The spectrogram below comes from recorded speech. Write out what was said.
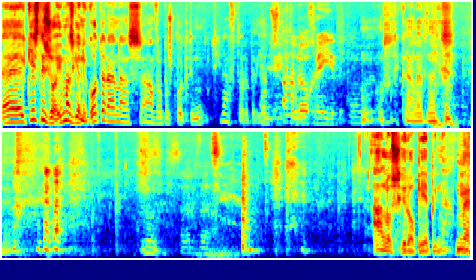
Ε, και στη ζωή μας γενικότερα ένας άνθρωπος που εκτιμεί. Τι είναι αυτό, ρε παιδιά; Το λέω χρέη γιατί το- Τι καλά, εντάξει. Άλλο σιρόπι έπινα. Ναι.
